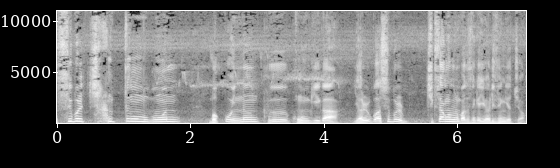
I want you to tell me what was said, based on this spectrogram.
습을 잔뜩 묵은 먹고 있는 그 공기가 열과 습을 직사광선을 받았으니까 열이 생겼죠.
